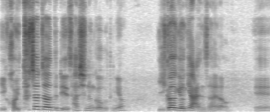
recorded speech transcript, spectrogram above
이 거의 투자자들이 사시는 거거든요. 이 가격이 안 사요. 예.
